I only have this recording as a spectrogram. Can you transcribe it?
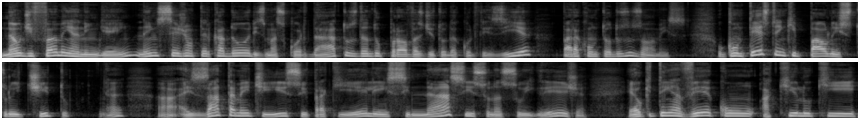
Não difamem a ninguém, nem sejam tercadores, mas cordatos, dando provas de toda cortesia para com todos os homens. O contexto em que Paulo instrui Tito né? Ah, exatamente isso, e para que ele ensinasse isso na sua igreja, é o que tem a ver com aquilo que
